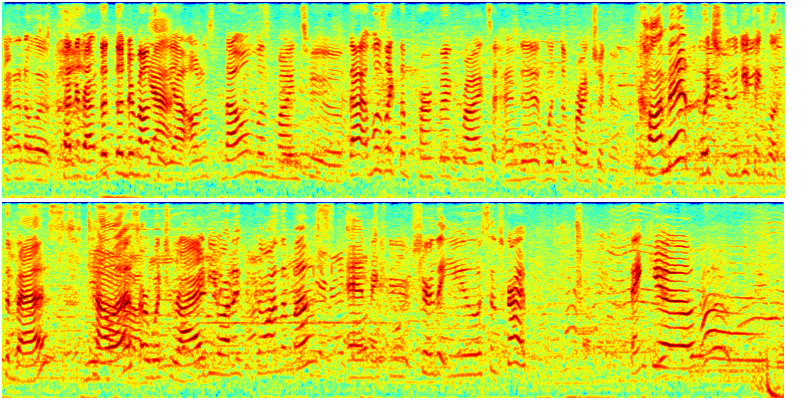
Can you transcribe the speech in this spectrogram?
I don't know what Thunder Mountain. The Thunder Mountain, Yeah. yeah. honest, that one was mine too. That was like the perfect ride to end it with the fried chicken. Comment which food you think looked the best. Tell Yeah. us, or which ride you want to go on the most, and make sure that you subscribe. Thank you. Bye.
